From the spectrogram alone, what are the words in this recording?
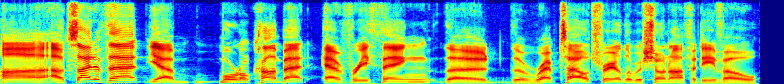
Uh, outside of that, yeah, Mortal Kombat, everything. The the Reptile trailer was shown off at Evo.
